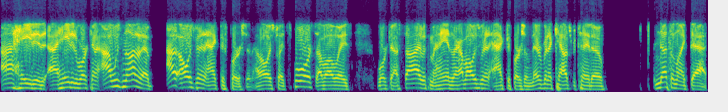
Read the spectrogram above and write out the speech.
I hated, I hated working. I was not a, I've always been an active person. I've always played sports. I've always worked outside with my hands. Like I've always been an active person. I've never been a couch potato nothing like that.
